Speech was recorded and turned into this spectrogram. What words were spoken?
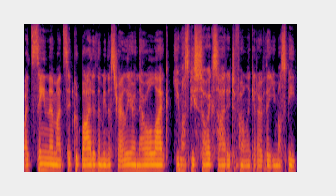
I'd seen them, I'd said goodbye to them in Australia, and they're all like, You must be so excited to finally get over there. You must be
